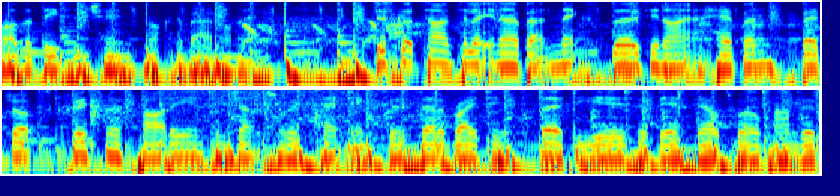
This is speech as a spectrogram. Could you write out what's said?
rather decent tunes knocking about on it. Just got time to let you know about next Thursday night at Heaven, Bedrock's Christmas party in conjunction with Technics, who are celebrating 30 years of the SL 1200,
